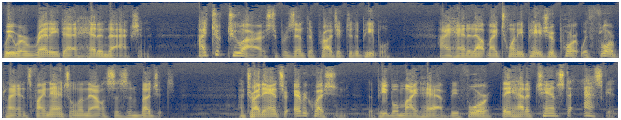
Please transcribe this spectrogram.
we were ready to head into action. I took two hours to present the project to the people. I handed out my 20 page report with floor plans, financial analysis, and budgets. I tried to answer every question the people might have before they had a chance to ask it.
